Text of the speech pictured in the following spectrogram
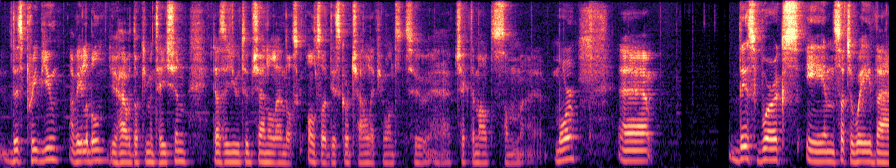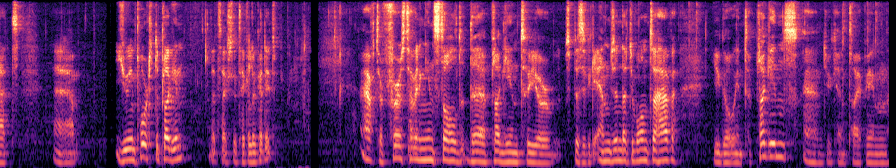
this preview available. You have a documentation. It has a YouTube channel and also a Discord channel if you want to uh, check them out some uh, more. Uh, this works in such a way that uh, you import the plugin. Let's actually take a look at it. After first having installed the plugin to your specific engine that you want to have, you go into plugins and you can type in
